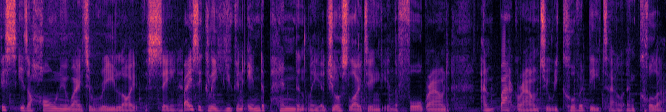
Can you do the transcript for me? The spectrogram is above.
This is a whole new way to relight the scene. Basically, you can independently adjust lighting in the foreground and background to recover detail and colour.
